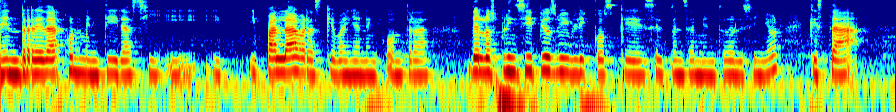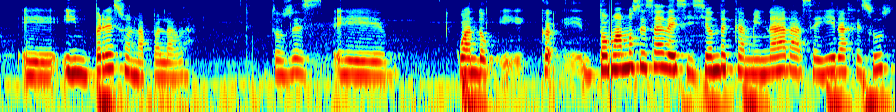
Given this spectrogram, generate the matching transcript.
enredar con mentiras y, y, palabras que vayan en contra de los principios bíblicos que es el pensamiento del Señor, que está eh, impreso en la palabra. Entonces, eh, cuando eh, tomamos esa decisión de caminar a seguir a Jesús,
